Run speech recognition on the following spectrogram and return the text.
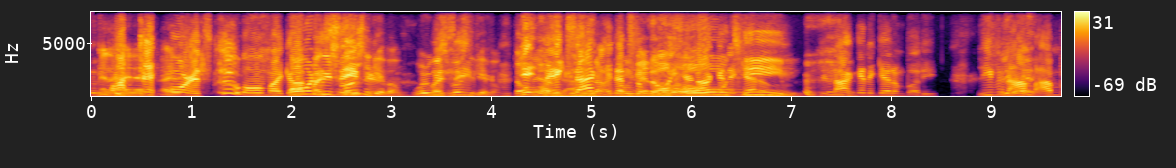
And, and, Monte and, and, Morris. Oh my well, God. what are my we supposed to give him? What are we My supposed to give him? Don't Yeah, let him- exactly. not That's gonna the get point. You're not whole gonna get him. team. You're not gonna get him, buddy. Even I'm I'm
